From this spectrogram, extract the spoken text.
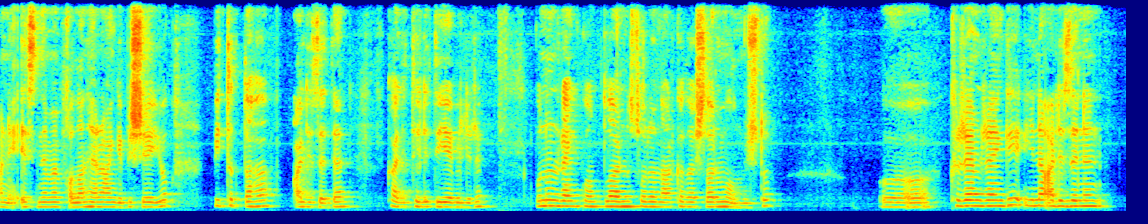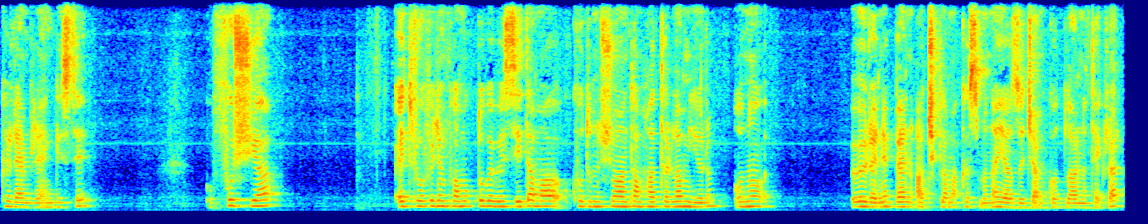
Hani esneme falan herhangi bir şey yok. Bir tık daha Alize'den kaliteli diyebilirim. Bunun renk kontlarını soran arkadaşlarım olmuştu. Ee, krem rengi yine Alize'nin krem rengisi. Fuşya Etrofilin pamuklu bebesiydi ama kodunu şu an tam hatırlamıyorum. Onu öğrenip ben açıklama kısmına yazacağım kodlarını tekrar.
